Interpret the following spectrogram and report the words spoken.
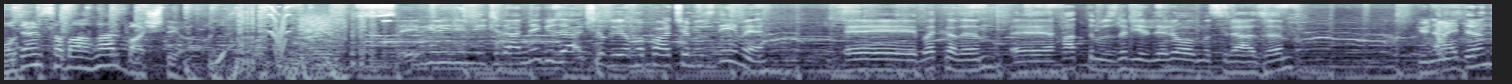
Modern Sabahlar başlıyor. Sevgili dinleyiciler ne güzel çalıyor ama parçamız değil mi? Ee, bakalım ee, hattımızda birileri olması lazım. Günaydın.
